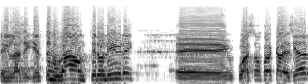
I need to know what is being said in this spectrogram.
En la siguiente jugada, un tiro libre. Eh, Watson fue a cabecear,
